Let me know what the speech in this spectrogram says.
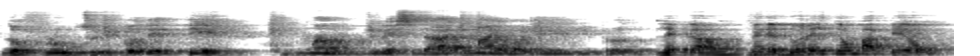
no fluxo de poder ter uma diversidade maior de, de produtos. Legal. O vendedor ele tem um papel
